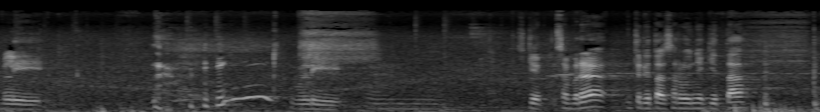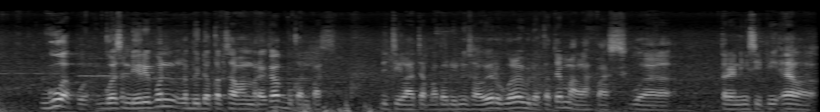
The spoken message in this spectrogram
beli beli skip sebenarnya cerita serunya kita gua pun gua sendiri pun lebih dekat sama mereka bukan pas di Cilacap atau di Nusa Wiru gua lebih dekatnya malah pas gua training CPL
